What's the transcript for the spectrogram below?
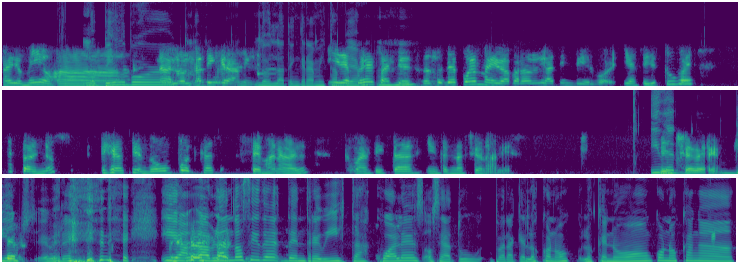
ay Dios mío, a los Billboard, los Latin Grammy. Los Latin Grammy también. Y después, entonces después me iba para los Latin Billboard. Y así estuve tres años haciendo un podcast semanal con artistas internacionales. Bien chévere. Bien chévere. y hablando así de, entrevistas, ¿cuáles, o sea, tú, para que los, los que no conozcan a,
